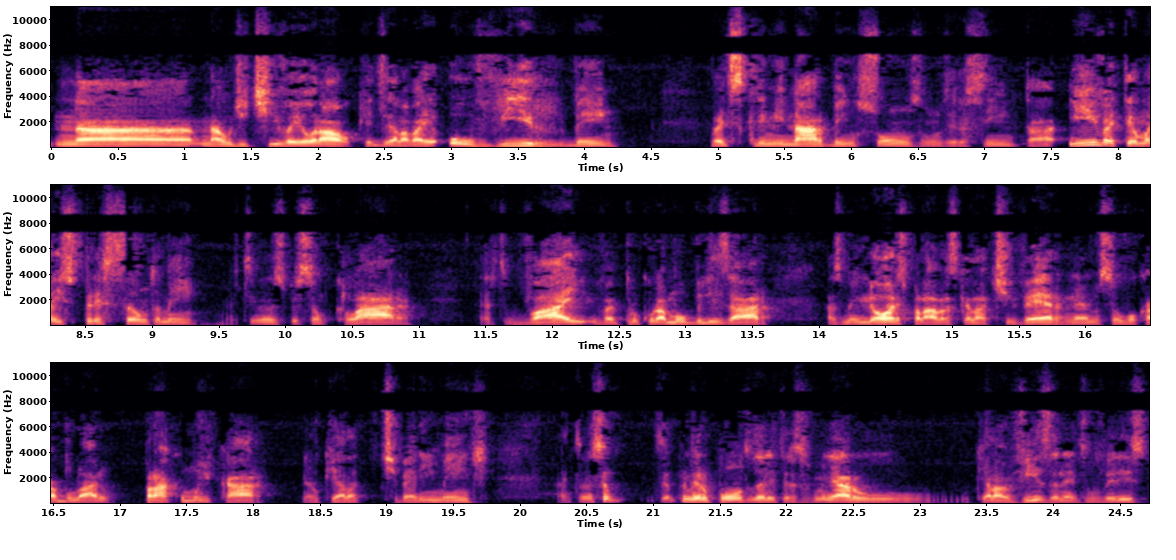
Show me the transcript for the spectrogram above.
na, na auditiva e oral. Quer dizer, ela vai ouvir bem, vai discriminar bem os sons, vamos dizer assim, tá? E vai ter uma expressão também, vai ter uma expressão clara, certo? Vai, vai procurar mobilizar as melhores palavras que ela tiver né, no seu vocabulário para comunicar né, o que ela tiver em mente. Então esse é, esse é, o primeiro ponto da literacia familiar, o, o que ela visa, né, desenvolver isso.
